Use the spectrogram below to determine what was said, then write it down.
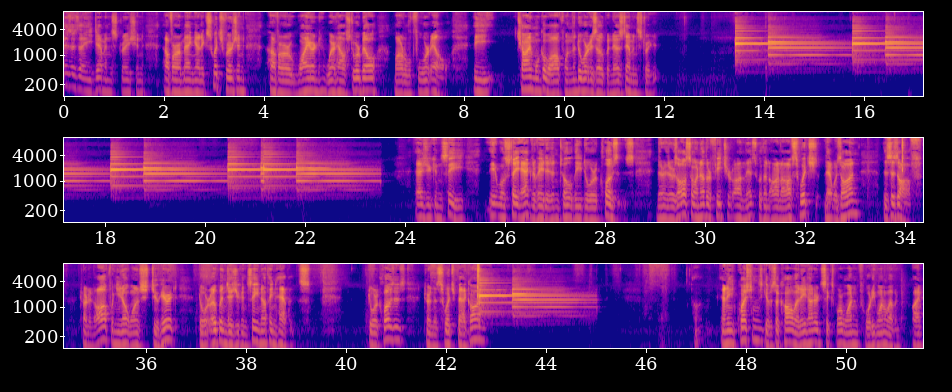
This is a demonstration of our magnetic switch version of our wired warehouse doorbell model 4L. The chime will go off when the door is opened as demonstrated. As you can see, it will stay activated until the door closes. There, there's also another feature on this with an on-off switch that was on. This is off. Turn it off when you don't want to hear it. Door opens, as you can see, nothing happens. Door closes, turn the switch back on. Any questions, give us a call at 800-641-4111. Bye.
